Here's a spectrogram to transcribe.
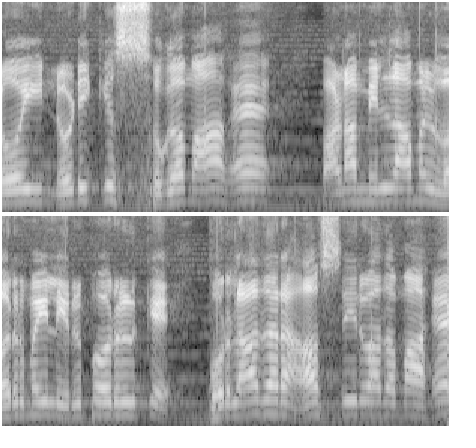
நோய் நொடிக்கு சுகமாக பணம் இல்லாமல் வறுமையில் இருப்பவர்களுக்கு பொருளாதார ஆசீர்வாதமாக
